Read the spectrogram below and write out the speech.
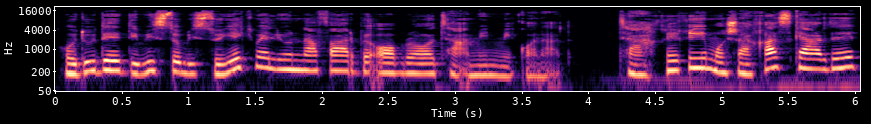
حدود 221 میلیون نفر به آب را تأمین می کند. تحقیقی مشخص کرده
